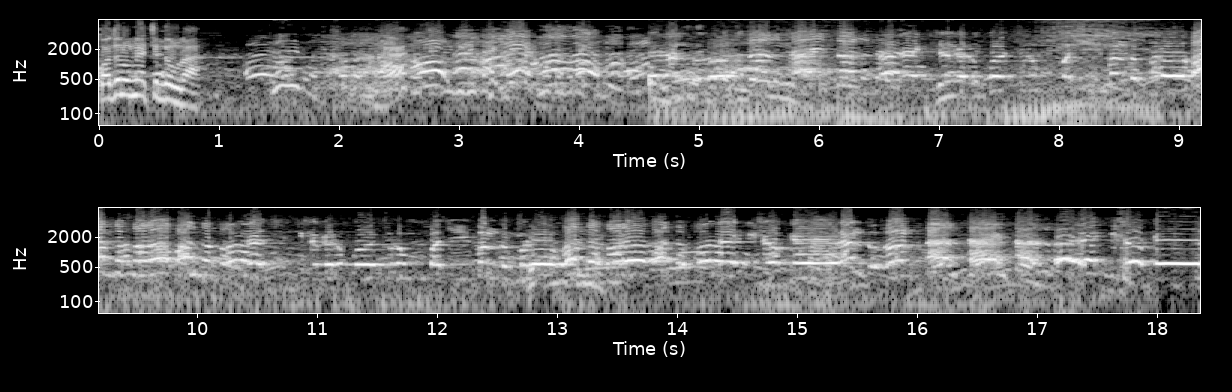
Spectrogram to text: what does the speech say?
কত লোক নিচ্ছেন তোমরা? কৃষকের উপর কৃষকের কৃষকের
